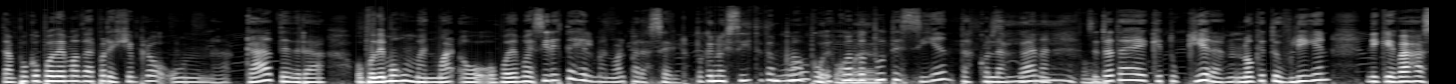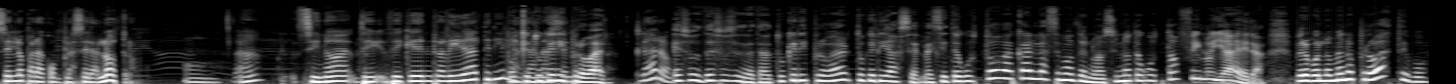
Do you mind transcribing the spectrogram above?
Tampoco podemos dar, por ejemplo, una cátedra o podemos un manual o, o podemos decir, este es el manual para hacerlo. Porque no existe tampoco. No, pues, es cuando tú te sientas con las Sí, ganas. po. Se trata de que tú quieras, no que te obliguen ni que vas a hacerlo para complacer al otro. Mm. ¿ah? Sino de, de que en realidad tenías las Porque tú querés hacerlo. probar. Claro. Eso De eso se trata. Tú querés probar, tú querías hacerla. Y si te gustó, bacán, la hacemos de nuevo. Si no te gustó, filo, ya era. Pero por lo menos probaste, po.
